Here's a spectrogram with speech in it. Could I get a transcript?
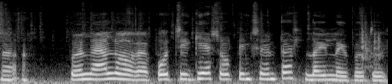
હા. ભલે હાલો હવે પહોંચી ગયા શોપિંગ સેન્ટર લઈ લઈ બધું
